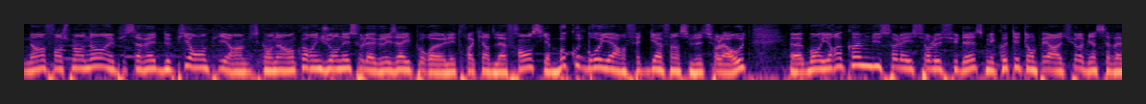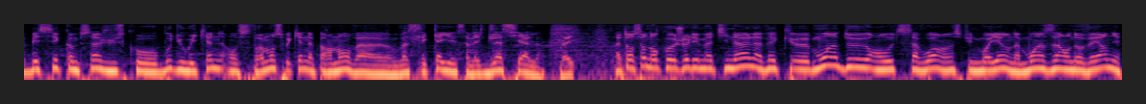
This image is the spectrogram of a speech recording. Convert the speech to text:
Non, franchement, non. Et puis ça va être de pire en pire, hein, puisqu'on a encore une journée sous la grisaille pour euh, les trois quarts de la France. Il y a beaucoup de brouillard. Faites gaffe hein, si vous êtes sur la route. Euh, bon, il y aura quand même du soleil sur le sud-est, mais côté température, eh bien, ça va baisser comme ça jusqu'au bout du week-end. Vraiment, ce week-end, apparemment, on va, on va se les cailler. Ça va être glacial. Oui. Attention donc au gelé matinal avec euh, moins 2 en Haute-Savoie, hein, c'est une moyenne, on a moins 1 en Auvergne,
